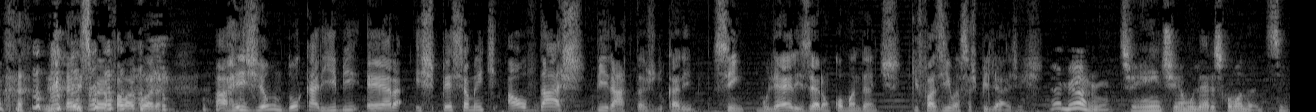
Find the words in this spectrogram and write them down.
é isso que eu ia falar agora. A região do Caribe era especialmente alvo das piratas do Caribe. Sim, mulheres eram comandantes que faziam essas pilhagens. É mesmo? Sim, tinha mulheres comandantes, sim.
